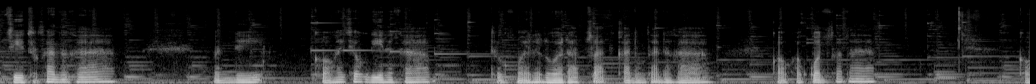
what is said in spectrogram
FC ทุกท่านนะครับ วันนี้ขอให้โชคดีนะครับ ถูกหวยและรวยรับทรัพย์กันทุกท่านนะครับ ขอขอบคุณทุกท่านครับขอ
